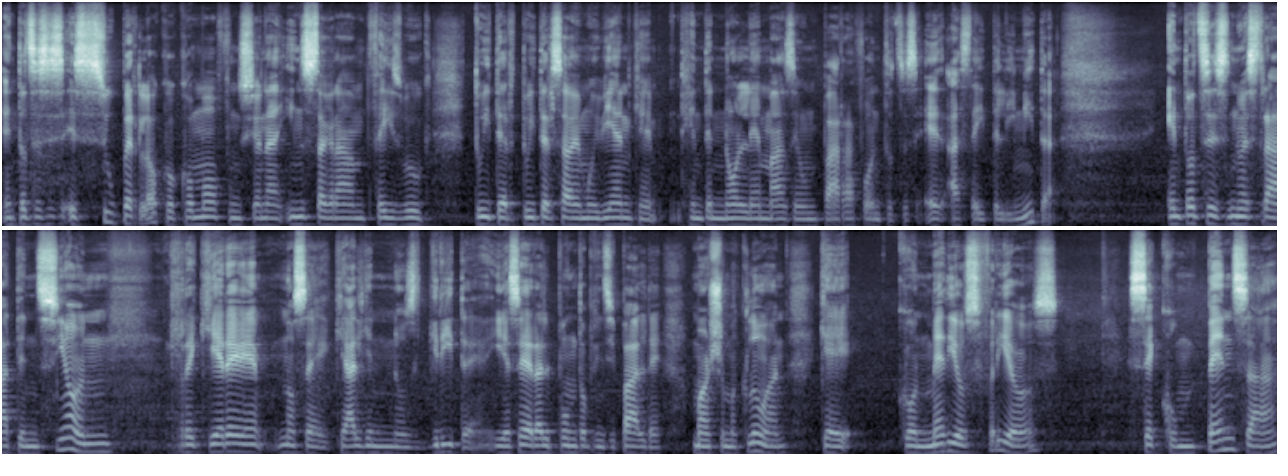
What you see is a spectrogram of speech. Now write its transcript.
entonces es súper loco cómo funciona Instagram, Facebook, Twitter. Twitter sabe muy bien que gente no lee más de un párrafo, entonces eh, hasta ahí te limita. Entonces nuestra atención requiere, no sé, que alguien nos grite. Y ese era el punto principal de Marshall McLuhan, que con medios fríos se compensa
